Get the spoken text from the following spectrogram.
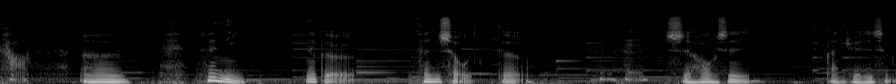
好，嗯，所以你那个分手的 时候是感觉是什么？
